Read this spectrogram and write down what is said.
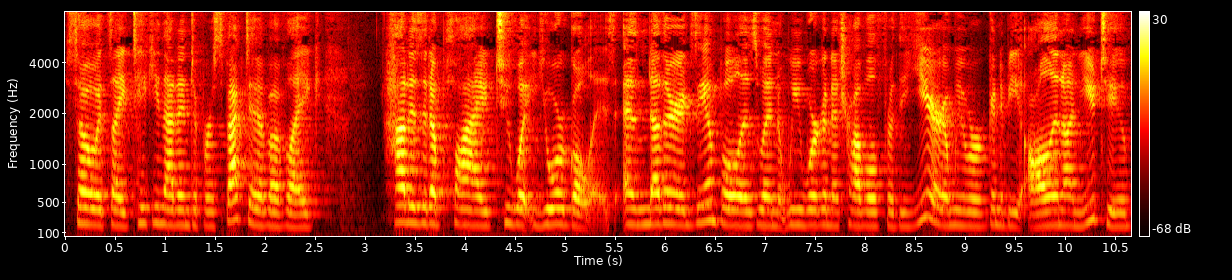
So it's like taking that into perspective of like how does it apply to what your goal is? Another example is when we were going to travel for the year and we were going to be all in on YouTube,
